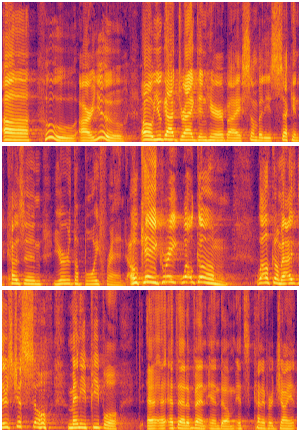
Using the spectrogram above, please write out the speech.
uh, who are you? Oh, you got dragged in here by somebody's second cousin. You're the boyfriend. Okay, great. Welcome. Welcome. I, there's just so many people at that event, and um, it's kind of her giant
